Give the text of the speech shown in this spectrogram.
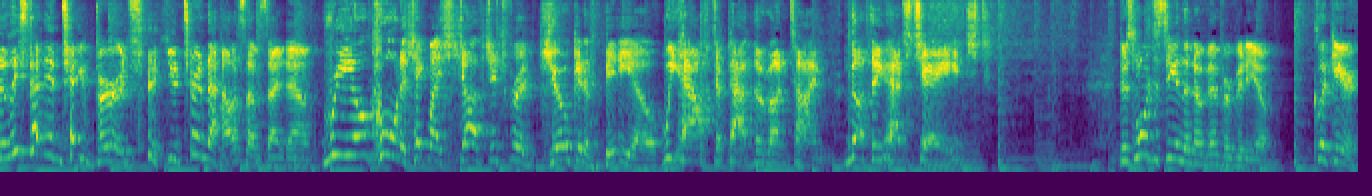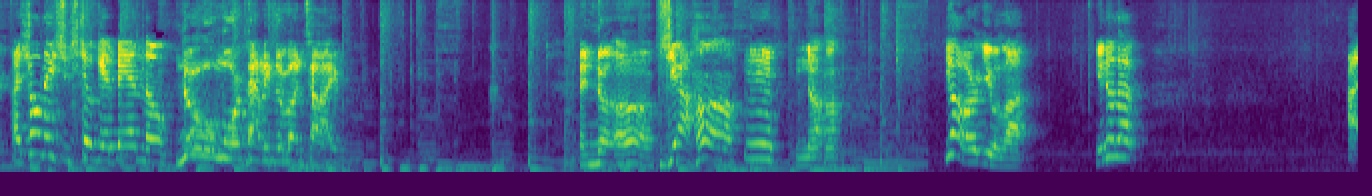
At least I didn't take birds. you turned the house upside down. Real cool to take my stuff just for a joke in a video. We have to pad the runtime. Nothing has changed. There's more to see in the November video. Click here. I thought they should still get banned though. No more padding the runtime. And nuh-uh. Yeah, huh? Mm, nuh-uh. Y'all argue a lot. You know that? I,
